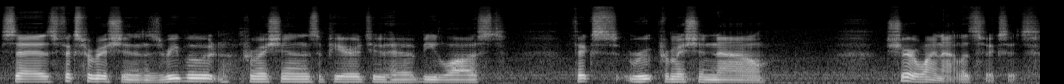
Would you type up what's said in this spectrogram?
says fix permissions. Reboot permissions appear to have be lost. Fix root permission now. Sure why not? Let's fix it.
